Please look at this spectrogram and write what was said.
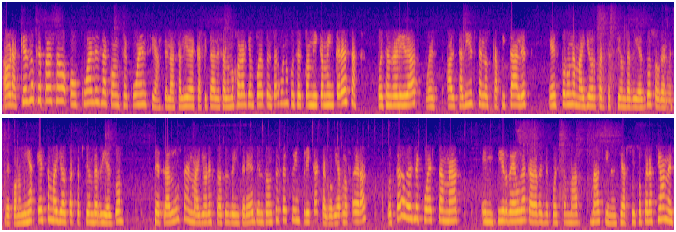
Ahora, ¿qué es lo que pasa o cuál es la consecuencia de la salida de capitales? A lo mejor alguien puede pensar, bueno, pues esto a mí que me interesa. Pues en realidad, pues al salirse los capitales es por una mayor percepción de riesgo sobre nuestra economía. Esta mayor percepción de riesgo se traduce en mayores tasas de interés y entonces esto implica que al gobierno federal pues cada vez le cuesta más emitir deuda, cada vez le cuesta más, más financiar sus operaciones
